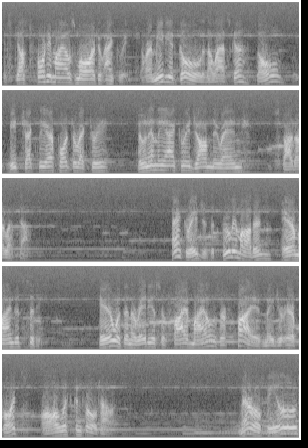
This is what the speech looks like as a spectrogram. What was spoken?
It's just 40 miles more to Anchorage, our immediate goal in Alaska, so we check the airport directory, tune in the Anchorage Omni Range, and start our left down. Anchorage is a truly modern, air-minded city. Here, within a radius of five miles, are five major airports, all with control towers. Merrill Field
